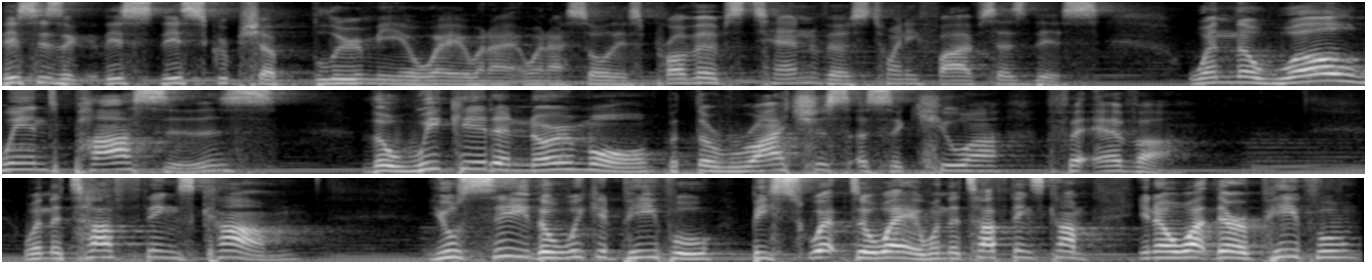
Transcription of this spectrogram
This, is a, this, this scripture blew me away when I, when I saw this. Proverbs 10, verse 25 says this When the whirlwind passes, the wicked are no more, but the righteous are secure forever. When the tough things come, you'll see the wicked people be swept away. When the tough things come, you know what? There are people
